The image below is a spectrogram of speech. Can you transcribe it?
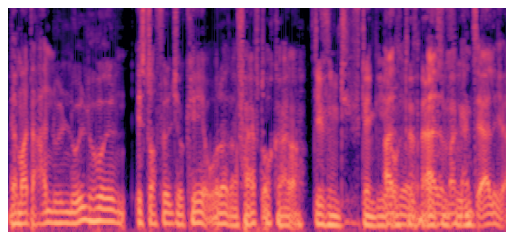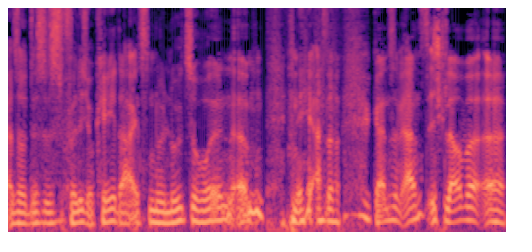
wenn wir da 0-0 holen, ist doch völlig okay, oder? Da pfeift doch keiner. Definitiv, denke ich Also, auch. Das also mal ganz ehrlich, also das ist völlig okay, da jetzt 0-0 zu holen. Ähm, nee, also ganz im Ernst, ich glaube, äh,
